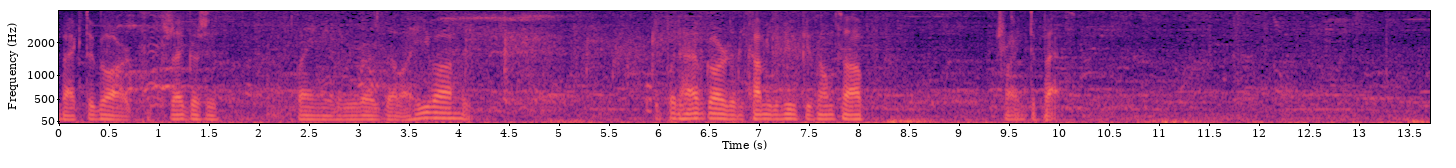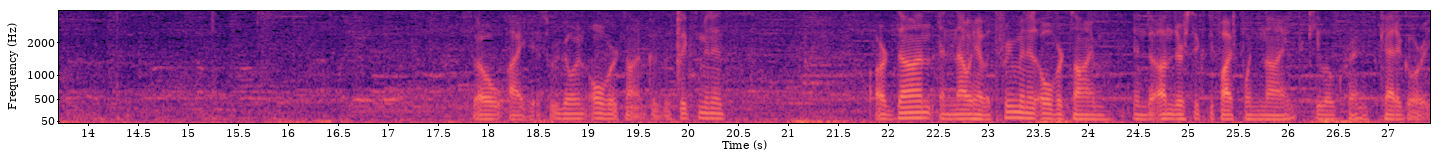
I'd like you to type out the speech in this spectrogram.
Back to guard. Grzegorz is playing his reverse De La Riva, his open half guard, and Kamil Wilk is on top, trying to pass. So I guess we're going overtime because the six minutes are done, and now we have a three minute overtime in the under 65.9 kilograms category.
